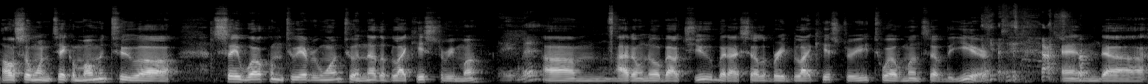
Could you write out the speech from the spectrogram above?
I also want to take a moment to uh, say welcome to everyone to another Black History Month. Amen. Um, I don't know about you, but I celebrate Black History 12 months of the year. and uh,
